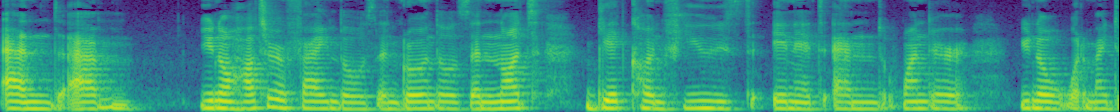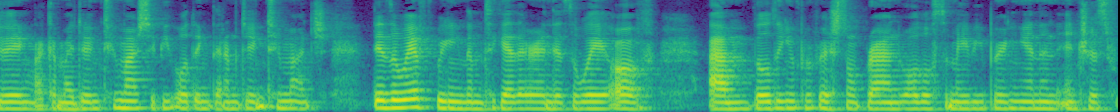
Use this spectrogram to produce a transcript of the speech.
and, um, you know, how to refine those and grow in those and not get confused in it and wonder, you know, what am I doing? Like, am I doing too much? Do people think that I'm doing too much? There's a way of bringing them together and there's a way of um, building a professional brand while also maybe bringing in an interest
